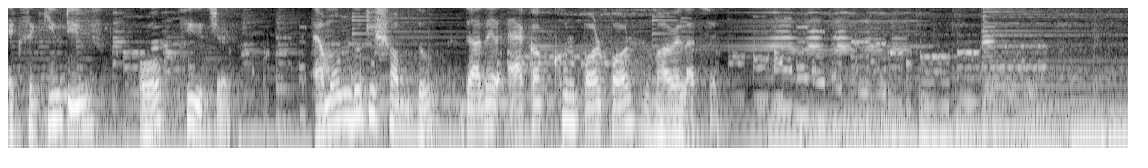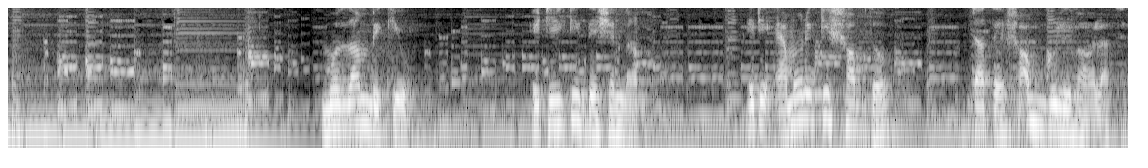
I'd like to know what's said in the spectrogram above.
এক্সিকিউটিভ ও ফিউচার এমন দুটি শব্দ যাদের এক অক্ষর পর পর ভাওয়েল আছে। মোজাম্বিকিউ এটি একটি দেশের নাম। এটি এমন একটি শব্দ যাতে সবগুলি ভাওয়েল আছে।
